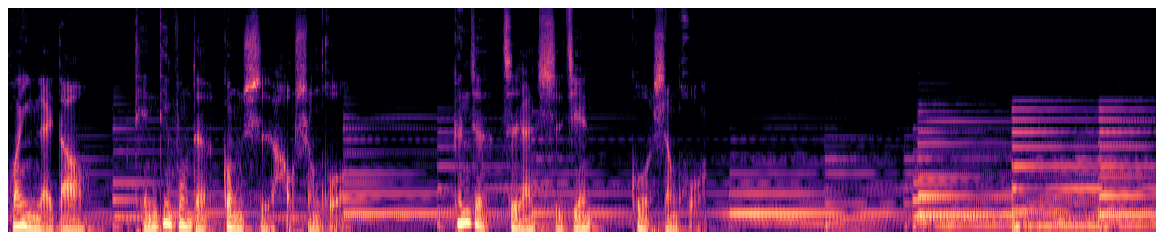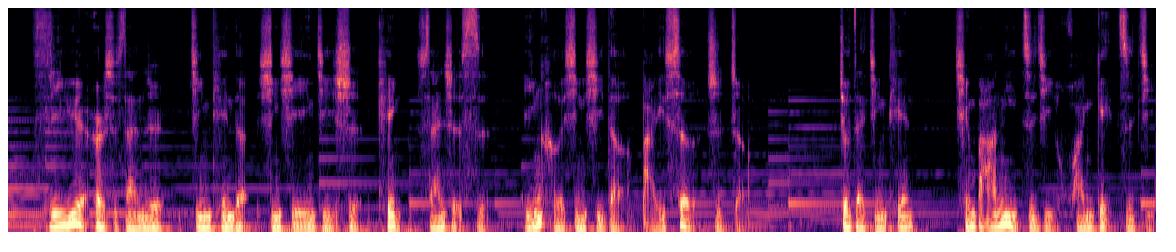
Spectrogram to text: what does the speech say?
欢迎来到田定峰的共识好生活，跟着自然时间过生活。十一月二十三日，今天的星系印记是 King 三十四，银河星系的白色智者。就在今天，请把你自己还给自己。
